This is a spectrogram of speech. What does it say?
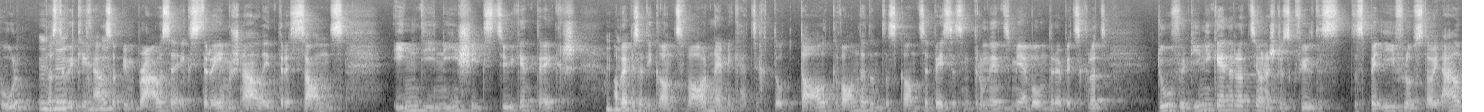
cool, mhm, dass du wirklich mhm. auch so beim Browsen extrem schnell interessantes, indie-nischiges Zeug entdeckst. Mhm. Aber eben so die ganze Wahrnehmung hat sich total gewandelt und das ganze Business. Und darum nimmt es mich ein Wunder, ob jetzt gerade du für deine Generation hast du das Gefühl, dass das beeinflusst euch auch,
